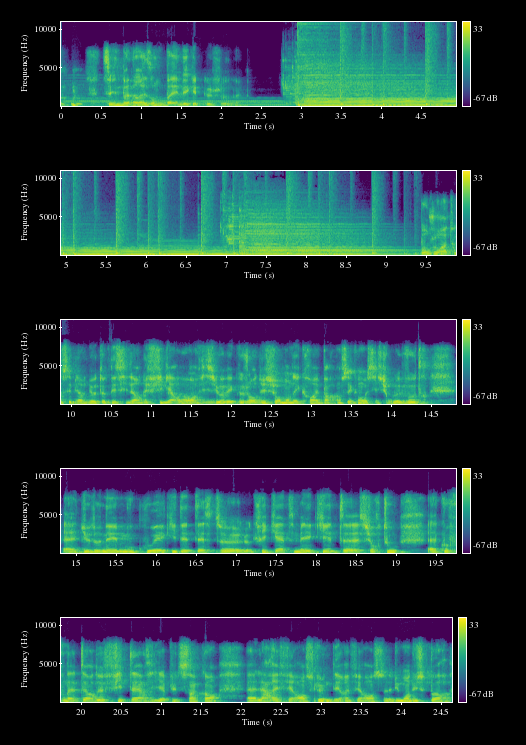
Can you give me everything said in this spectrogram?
c'est une bonne raison de pas aimer quelque chose. Bonjour à tous et bienvenue au Top Décideur du Figaro en visio avec aujourd'hui sur mon écran et par conséquent aussi sur le vôtre euh, Dieudonné Moukoué qui déteste euh, le cricket mais qui est euh, surtout cofondateur de Fitters il y a plus de cinq ans, la référence, l'une des références du monde du sport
